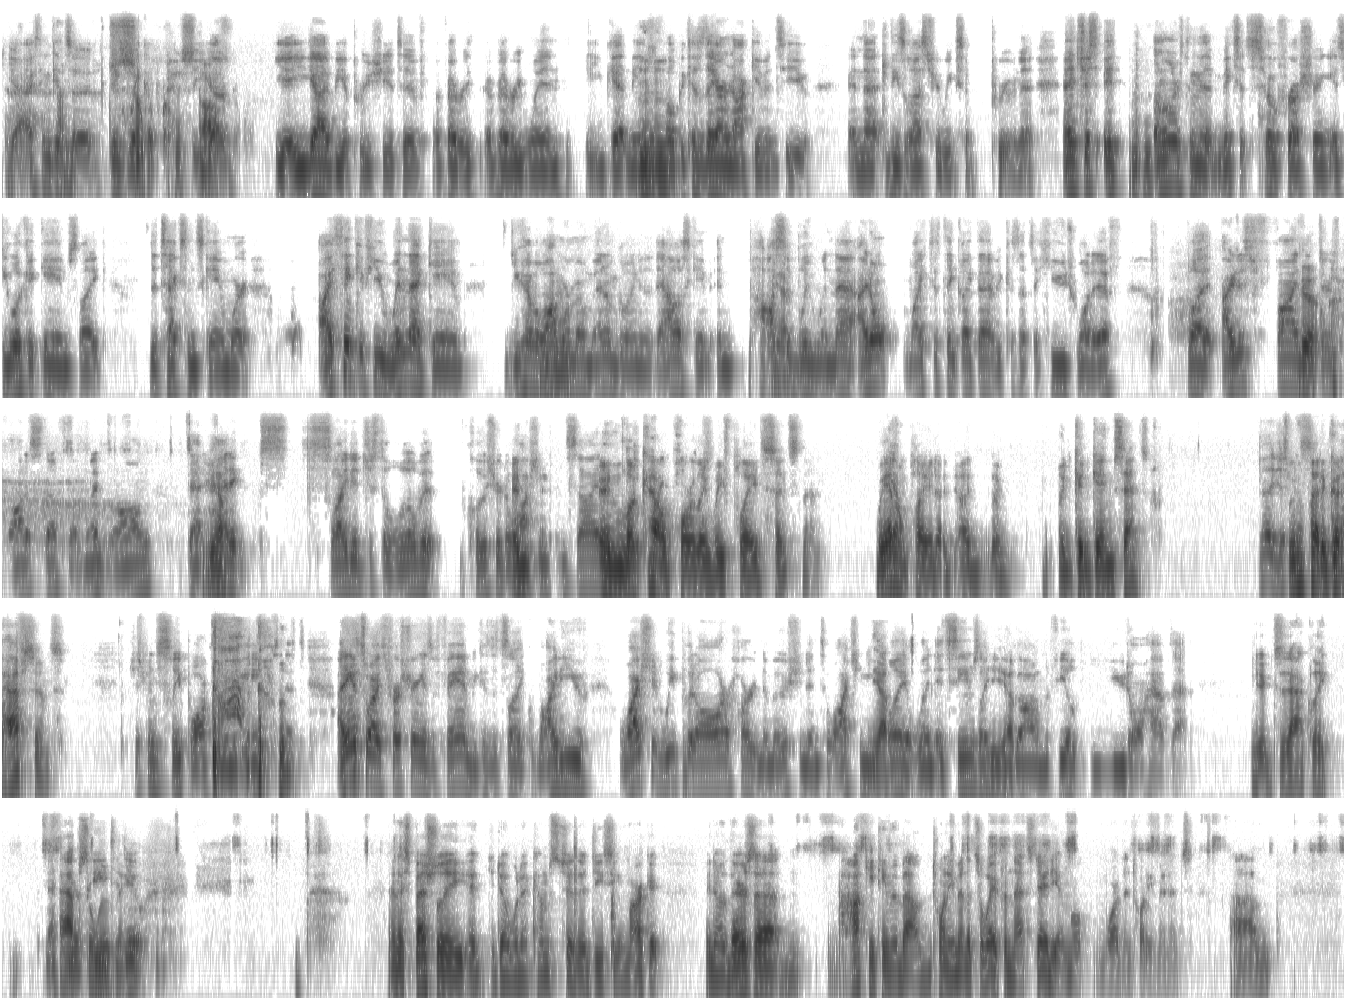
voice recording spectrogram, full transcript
Yeah, I think it's I'm a big so wake up call. You gotta, yeah, you gotta be appreciative of every of every win you get in the Mhm. NFL because they are not given to you, and that these last few weeks have proven it. And it's just it. Mhm. Another thing that makes it so frustrating is you look at games like the Texans game where I think if you win that game, you have a lot Mhm. more momentum going to the Dallas game and possibly win that. I don't like to think like that because that's a huge what if, but I just find Yeah. that there's a lot of stuff that went wrong that Yep. had it slided just a little bit closer to And- Washington's side. And look how poorly we've played since then. We Yep. haven't played a, a, a, good game since. No, just we haven't played a good half since. Just been sleepwalking in the. That's- I think that's why it's frustrating as a fan because it's like, why do you? Why should we put all our heart and emotion into watching you Yep. play when it seems like you go out on the field, you don't have that. Exactly. That's Absolutely. And especially, it, you know, when it comes to the DC market, you know, there's a hockey team about 20 minutes away from that stadium, well, more than 20 minutes. Um,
